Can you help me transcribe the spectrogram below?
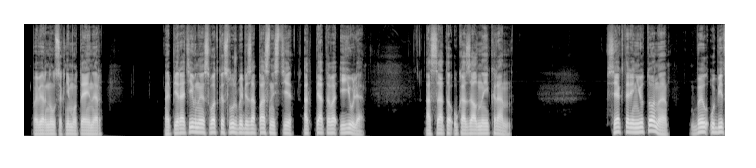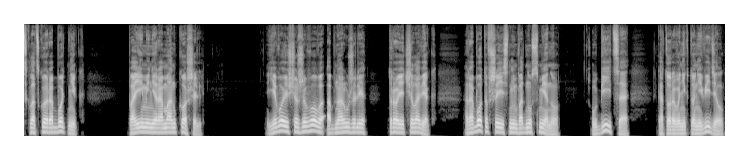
— повернулся к нему Тейнер. «Оперативная сводка службы безопасности от 5 июля». Асата указал на экран. В секторе Ньютона был убит складской работник по имени Роман Кошель. Его еще живого обнаружили трое человек, работавшие с ним в одну смену. Убийца, которого никто не видел,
